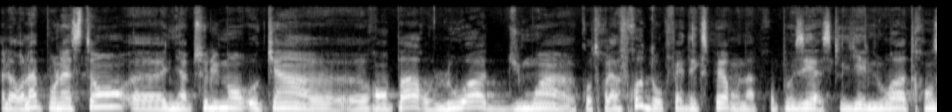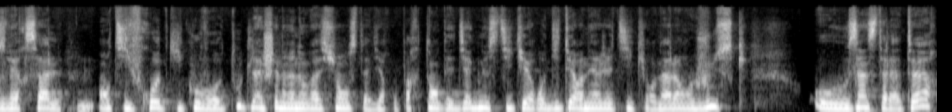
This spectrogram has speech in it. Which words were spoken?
Alors là, pour l'instant, euh, il n'y a absolument aucun euh, rempart, loi du moins euh, contre la fraude. Donc, fait d'experts, on a proposé à ce qu'il y ait une loi transversale mm. anti-fraude qui couvre toute la chaîne rénovation, c'est-à-dire en partant des diagnostiqueurs, auditeurs énergétiques, en allant jusqu'aux aux installateurs.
